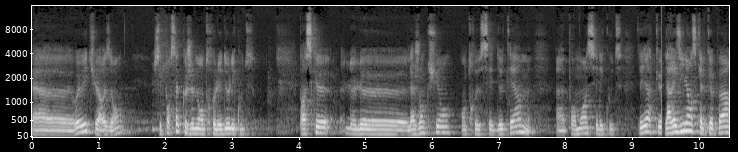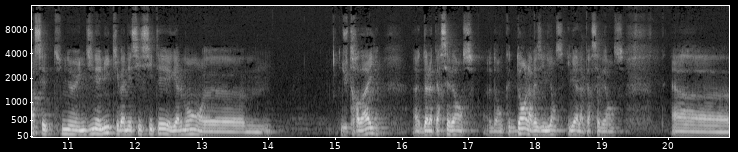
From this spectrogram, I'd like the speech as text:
Euh, oui, oui, tu as raison. C'est pour ça que je mets entre les deux l'écoute. Parce que le, la jonction entre ces deux termes, euh, pour moi, c'est l'écoute. C'est-à-dire que la résilience, quelque part, c'est une, une, dynamique qui va nécessiter également du travail, de la persévérance. Donc, dans la résilience, il y a la persévérance. Euh,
